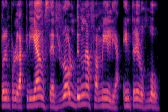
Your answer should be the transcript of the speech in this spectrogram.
por ejemplo, la crianza, el rol de una familia entre los dos,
